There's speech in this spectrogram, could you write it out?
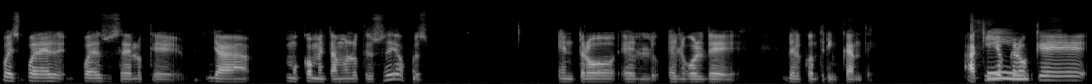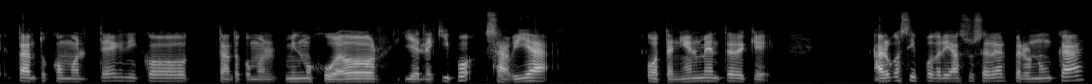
pues puede, puede suceder lo que ya comentamos lo que sucedió, pues entró el, el gol de, del contrincante. Aquí sí. yo creo que tanto como el técnico, tanto como el mismo jugador y el equipo sabía o tenía en mente de que algo así podría suceder, pero nunca,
